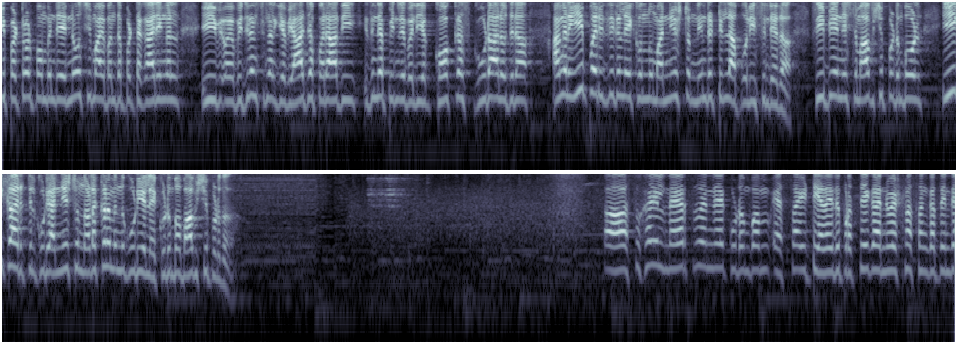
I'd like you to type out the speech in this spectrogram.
ഈ പെട്രോൾ പമ്പിന്റെ എൻ ഒ സിയുമായി ബന്ധപ്പെട്ട കാര്യങ്ങൾ ഈ വിജിലൻസ് നൽകിയ വ്യാജ പരാതി ഇതിന്റെ പിന്നിൽ വലിയ കോക്കസ് ഗൂഢാലോചന അങ്ങനെ ഈ പരിധികളിലേക്കൊന്നും അന്വേഷണം നീണ്ടിട്ടില്ല പോലീസിന്റേത് സി ബി അന്വേഷണം ആവശ്യപ്പെടുമ്പോൾ ഈ കാര്യത്തിൽ കൂടി അന്വേഷണം നടക്കണമെന്ന് കൂടിയല്ലേ കുടുംബം ആവശ്യപ്പെടുന്നത്? സുഹൈൽ നേരത്തെ തന്നെ കുടുംബം എസ് ഐ ടി അതായത് പ്രത്യേക അന്വേഷണ സംഘത്തിന്റെ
